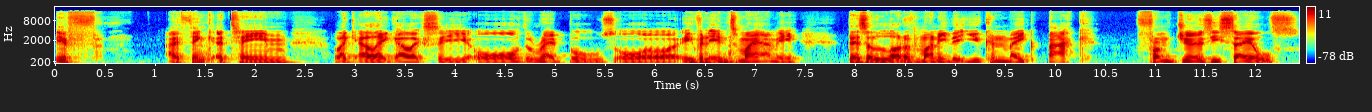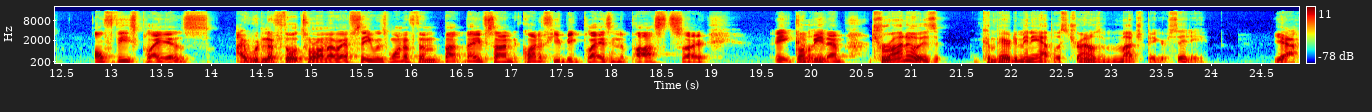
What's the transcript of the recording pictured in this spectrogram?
if I think a team like LA Galaxy or the Red Bulls or even into Miami, there's a lot of money that you can make back from jersey sales of these players. I wouldn't have thought Toronto FC was one of them, but they've signed quite a few big players in the past, so it could Well, be them. Toronto is compared to Minneapolis. Toronto's a much bigger city. Yeah.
